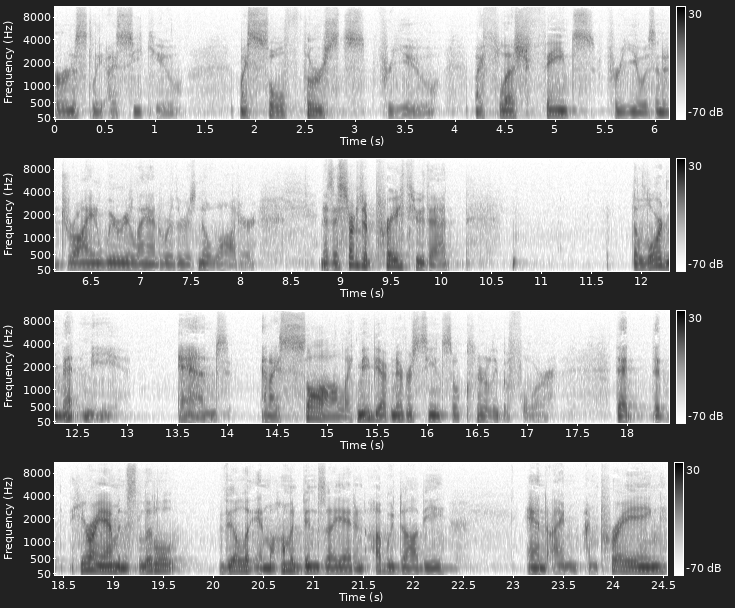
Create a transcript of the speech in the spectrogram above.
Earnestly I seek you. My soul thirsts for you. My flesh faints for you as in a dry and weary land where there is no water. And as I started to pray through that, the Lord met me and, and I saw, like maybe I've never seen so clearly before, that, that here I am in this little villa in Mohammed bin Zayed in Abu Dhabi, and I'm, I'm praying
